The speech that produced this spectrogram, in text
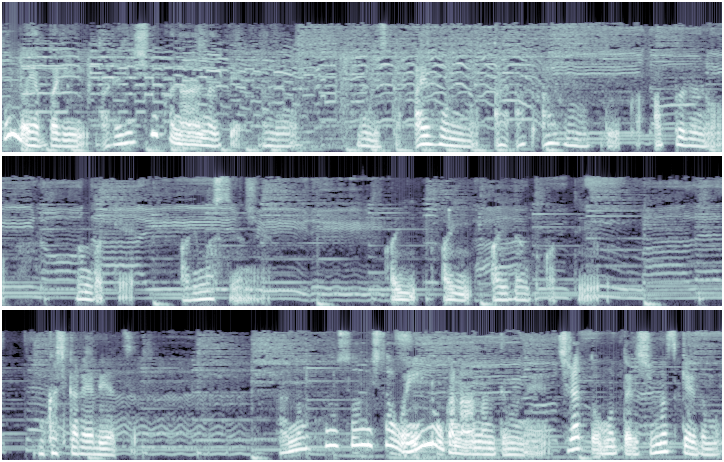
今度はやっぱり、あれにしようかななんて、あの、何ですか、iPhone の、iPhone っていうか、Apple の、なんだっけ、ありますよね。i、i、i なんとかっていう、昔からやるやつ。あの放送にした方がいいのかななんてもね、ちらっと思ったりしますけれども。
